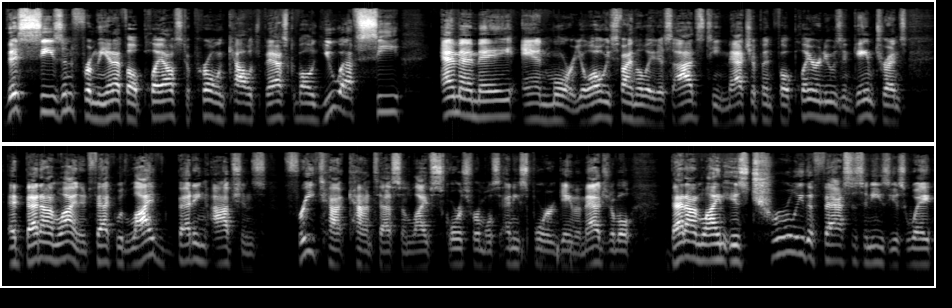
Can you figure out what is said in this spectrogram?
this season, from the NFL playoffs to pro and college basketball, UFC, MMA, and more. You'll always find the latest odds, team matchup info, player news, and game trends at Bet Online. In fact, with live betting options, free contests, and live scores for almost any sport or game imaginable, Bet Online is truly the fastest and easiest way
